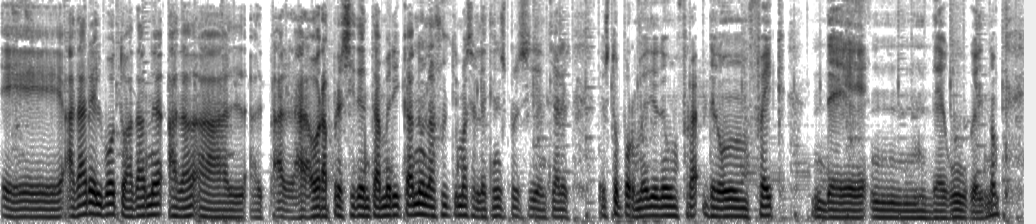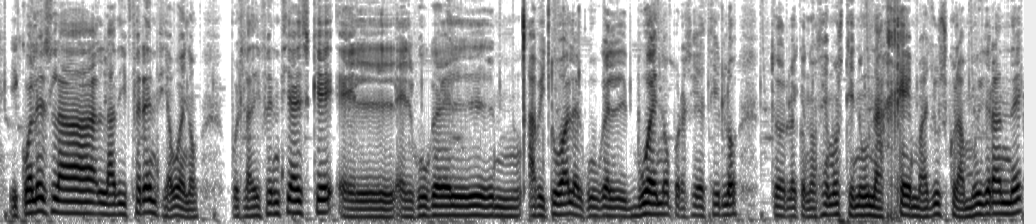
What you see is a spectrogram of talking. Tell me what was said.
eh, a, dar el voto a, al, ahora presidente americano en las últimas elecciones presidenciales. Esto por medio de un, de un fake de, de, Google. ¿no? ¿Y cuál es la, la, diferencia? Bueno, pues la diferencia es que el, el, Google habitual, el Google bueno, por así decirlo, todos lo conocemos, tiene una G mayúscula muy grande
